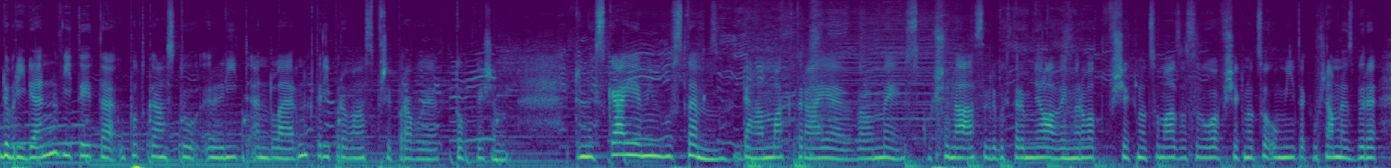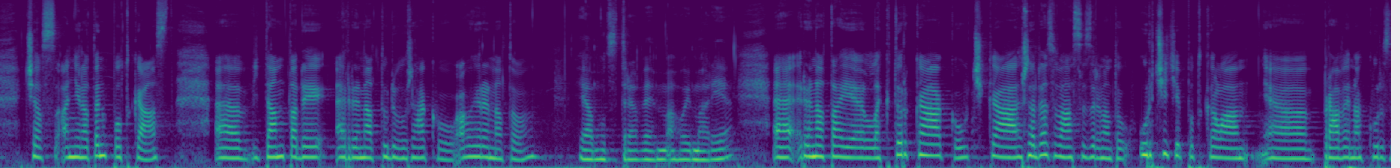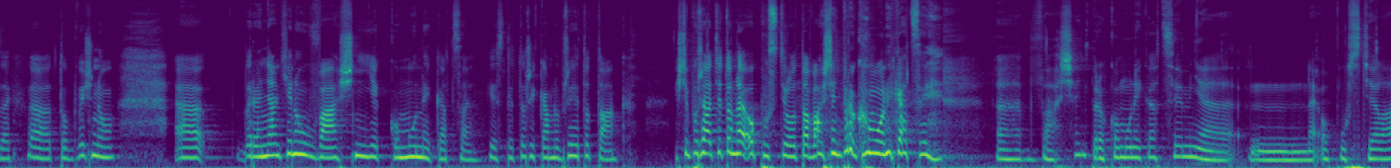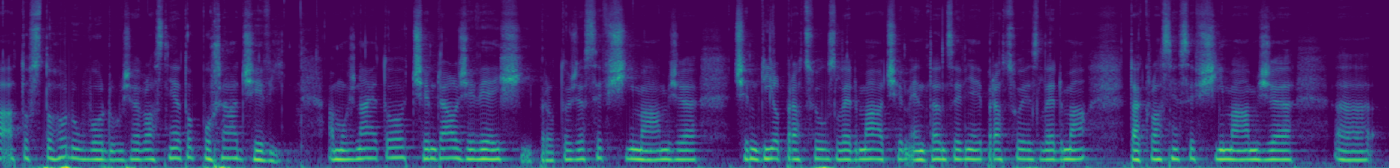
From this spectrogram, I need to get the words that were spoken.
Dobrý den, vítejte u podcastu Lead and Learn, který pro vás připravuje Top Vision. Dneska je mým hostem dáma, která je velmi zkušená. Asi kdybych tady měla vyjmenovat všechno, co má za sebou a všechno, co umí, tak už nám nezbyde čas ani na ten podcast. Eh, vítám tady Renatu Dvořákovou. Ahoj Renato. Já moc zdravím. Ahoj Marie. Eh, Renata je lektorka, koučka. Řada z vás se s Renatou určitě potkala eh, právě na kurzech Top Visionu. Renatinou vášní je komunikace. Jestli to říkám dobře, je to tak. Ještě pořád tě to neopustilo, ta vášeň pro komunikaci. Eh, vášeň pro komunikaci mě neopustila a to z toho důvodu, že vlastně je to pořád živý. A možná je to čím dál živější, protože si všímám, že čím díl pracuji s lidma a čím intenzivněji pracuji s lidma, tak vlastně si všímám, že eh,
